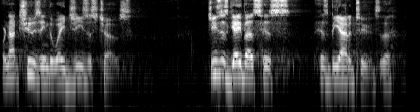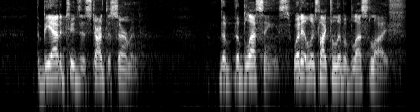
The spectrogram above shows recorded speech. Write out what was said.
We're not choosing the way Jesus chose. Jesus gave us his, his Beatitudes, the, the Beatitudes that start the sermon, the, the blessings, what it looks like to live a blessed life.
